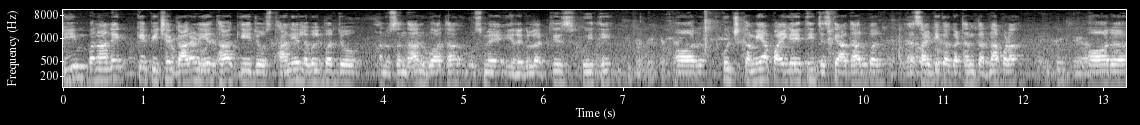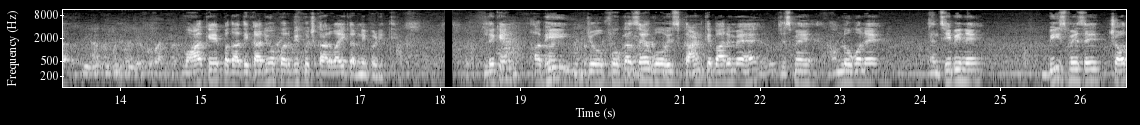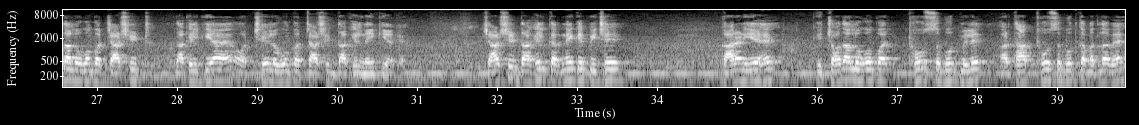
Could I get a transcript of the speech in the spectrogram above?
Team बनाने के पीछे कारण ये था कि जो स्थानीय लेवल पर जो अनुसंधान हुआ था, उसमें इरेगुलरिटीज हुई थी और कुछ कमियाँ पाई गई थी जिसके आधार पर एसआईटी का गठन करना पड़ा और वहाँ के पदाधिकारियों पर भी कुछ कार्रवाई करनी पड़ी थी। लेकिन अभी जो फोकस है, वो इस कांड के बारे में है, जिसमें हम लोगों ने एनसीबी ने 20 में से 14 लोगों पर चार्जशीट दाखिल किया है और 6 लोगों पर चार्जशीट दाखिल नहीं किया गया। चार्जशीट दाखिल करने के पीछे कारण ये है कि 14 लोगों पर ठोस सबूत मिले, अर्थात ठोस सबूत का मतलब है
